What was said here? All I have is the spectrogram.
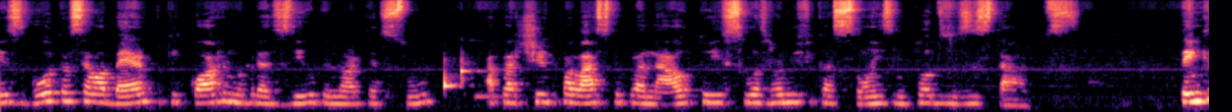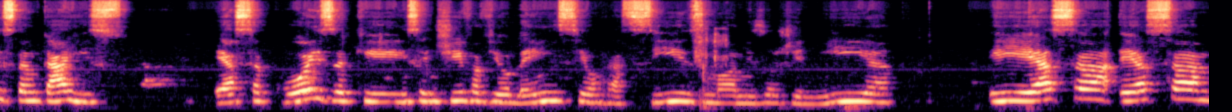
esgoto a céu aberto que corre no Brasil, de norte a sul, a partir do Palácio do Planalto e suas ramificações em todos os estados. Tem que estancar isso. Essa coisa que incentiva a violência, o racismo, a misoginia, e essa, essa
